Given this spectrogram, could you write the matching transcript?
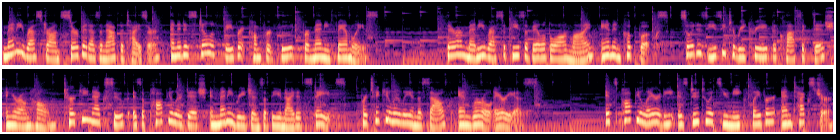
Many restaurants serve it as an appetizer, and it is still a favorite comfort food for many families. There are many recipes available online and in cookbooks, so it is easy to recreate the classic dish in your own home. Turkey neck soup is a popular dish in many regions of the United States, particularly in the South and rural areas. Its popularity is due to its unique flavor and texture,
